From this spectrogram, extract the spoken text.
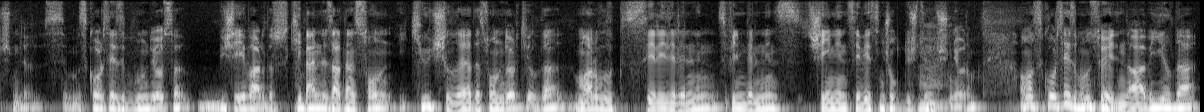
şimdi Scorsese bunu diyorsa bir şeyi vardır. Ki ben de zaten son 2-3 yılda ya da son 4 yılda Marvel serilerinin, filmlerinin şeyinin seviyesinin çok düştüğünü düşünüyorum. Ama Scorsese bunu söylediğinde abi yılda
